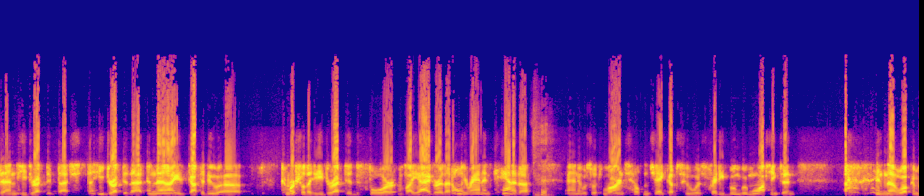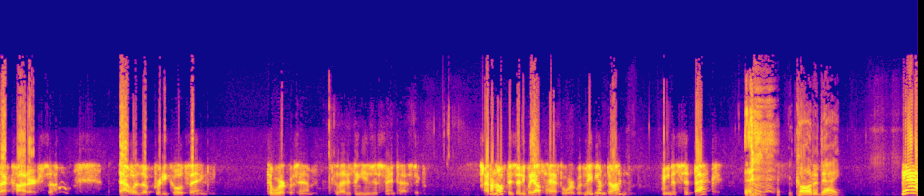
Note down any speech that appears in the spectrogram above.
then he directed that. He directed that, and then I got to do a commercial that he directed for Viagra that only ran in Canada, and it was with Lawrence Hilton Jacobs, who was Freddie Boom Boom Washington in uh, Welcome Back, Kotter. So that was a pretty cool thing to work with him because I just think he's just fantastic. I don't know if there's anybody else I have to work with. Maybe I'm done. I can just sit back. Call it a day. Yeah,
